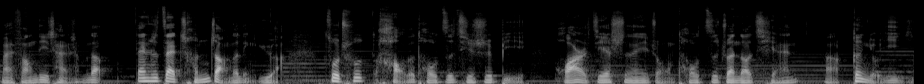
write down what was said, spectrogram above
买房地产什么的。但是在成长的领域啊，做出好的投资其实比华尔街式那种投资赚到钱啊更有意义。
